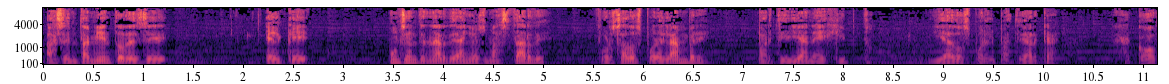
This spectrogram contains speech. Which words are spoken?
asentamiento desde el que un centenar de años más tarde, forzados por el hambre, partirían a Egipto, guiados por el patriarca Jacob,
